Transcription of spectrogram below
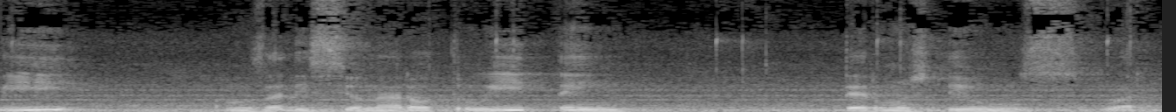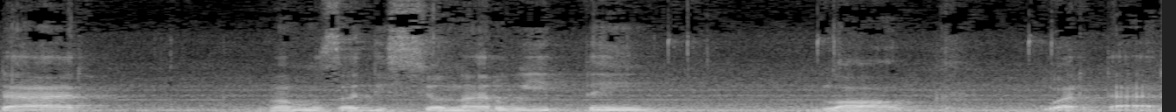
E vamos adicionar outro item, termos de uso, guardar. Vamos adicionar o item blog, guardar.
